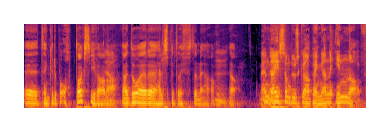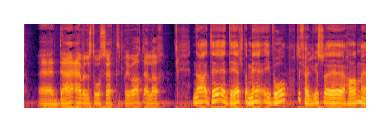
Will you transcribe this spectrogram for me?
Eh, tenker du på oppdragsgivere? Ja. Nei, da er det helst bedrifter vi har. Ja. Men, de som du skal ha pengene inn av, eh, det er vel stort sett privat, eller? Nei, det er delt. Vi, I vår portefølje så er, har vi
